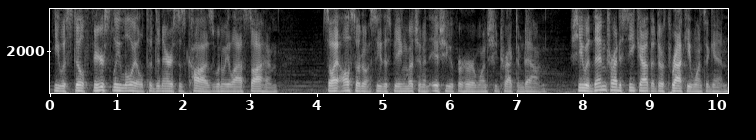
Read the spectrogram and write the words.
He was still fiercely loyal to Daenerys' cause when we last saw him, so I also don't see this being much of an issue for her once she tracked him down. She would then try to seek out the Dothraki once again.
